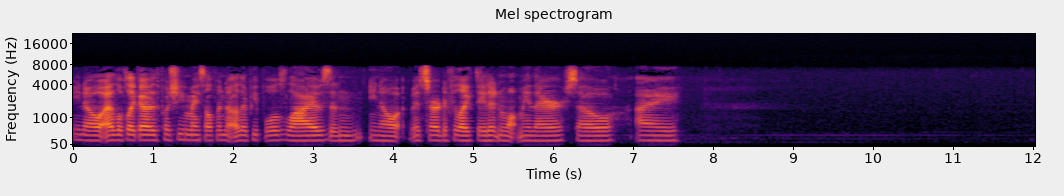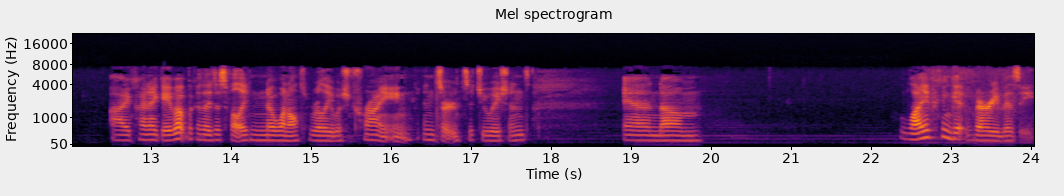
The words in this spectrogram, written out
you know, I looked like I was pushing myself into other people's lives and, you know, it started to feel like they didn't want me there. So I I kind of gave up because I just felt like no one else really was trying in certain situations. And um, life can get very busy.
